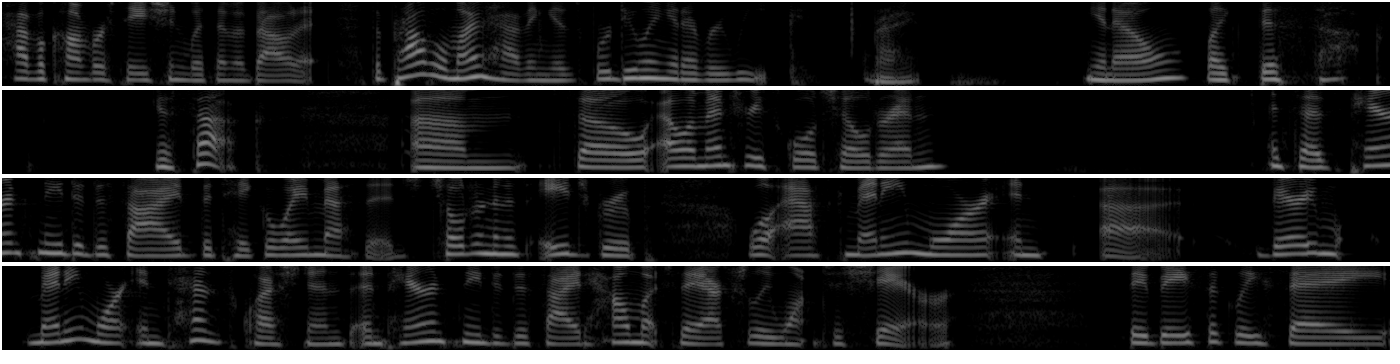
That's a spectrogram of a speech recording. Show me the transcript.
have a conversation with them about it. The problem I'm having is we're doing it every week Right. you know like this sucks it sucks um so elementary school children It says parents need to decide the takeaway message. Children in this age group will ask many more and uh, very many more intense questions, and parents need to decide how much they actually want to share. They basically say,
